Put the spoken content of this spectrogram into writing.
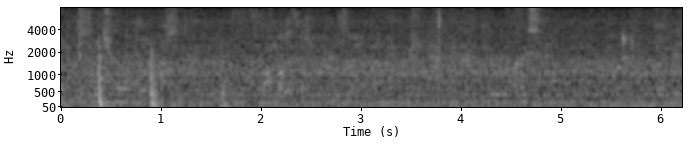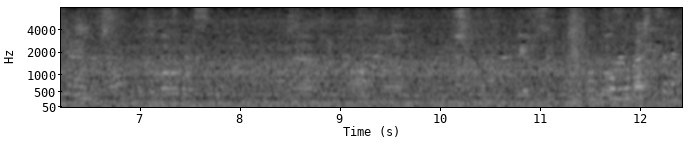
একটু পিছনে দিই। লুকাস। ও, ফুল লুকাস আছে দেখ।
